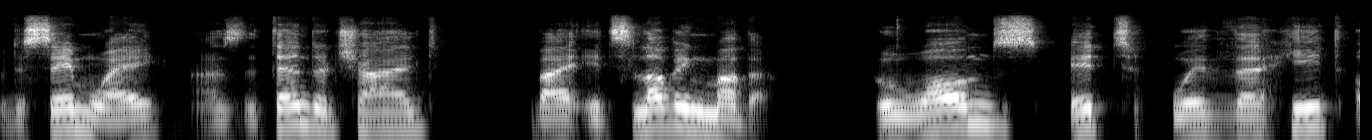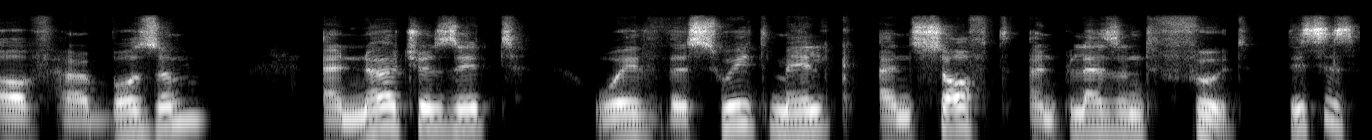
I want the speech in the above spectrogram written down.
the same way as the tender child by its loving mother who warms it with the heat of her bosom and nurtures it with the sweet milk and soft and pleasant food. This is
